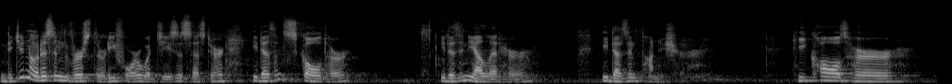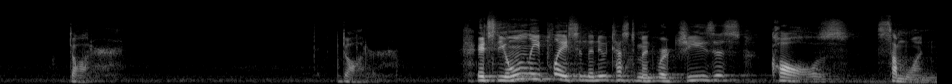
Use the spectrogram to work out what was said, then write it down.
And did you notice in verse 34 what Jesus says to her? He doesn't scold her, he doesn't yell at her, he doesn't punish her. He calls her daughter. Daughter. It's the only place in the New Testament where Jesus calls someone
